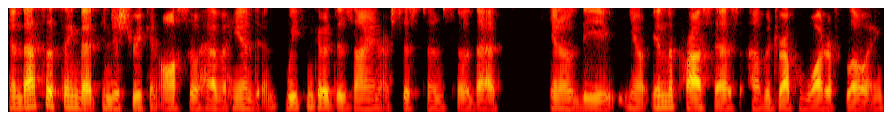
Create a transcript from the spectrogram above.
And that's a thing that industry can also have a hand in. We can go design our systems so that you know the you know in the process of a drop of water flowing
